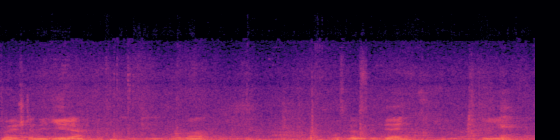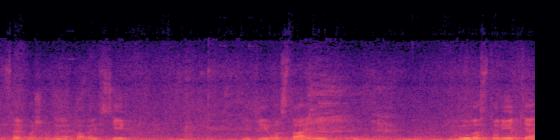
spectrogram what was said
Сьогоднішня неділя, вона Воскресний день і церква, ми пам'ять всіх, які в останні минуле століття,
